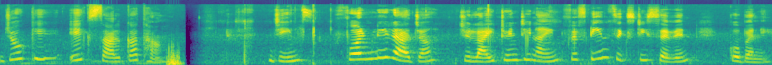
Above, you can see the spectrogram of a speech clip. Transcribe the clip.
जो कि एक साल का था। जेम्स फॉर्मली राजा जुलाई 29, 1567 को बने।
